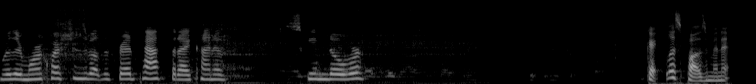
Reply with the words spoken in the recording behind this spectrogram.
Were there more questions about the thread path that I kind of skimmed over? Okay, let's pause a minute.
